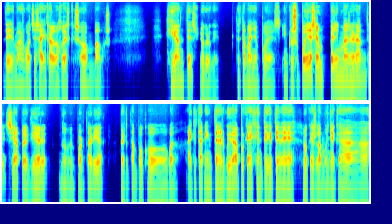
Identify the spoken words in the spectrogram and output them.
de smartwatches hay relojes que son, vamos, gigantes. Yo creo que de tamaño, pues incluso podría ser un pelín más grande si Apple quiere, no me importaría pero tampoco, bueno, hay que también tener cuidado porque hay gente que tiene lo que es la muñeca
